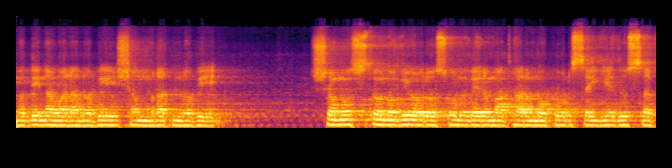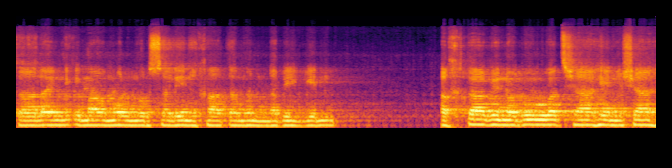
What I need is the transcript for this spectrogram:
মদিনাওয়ালা নবী, সম্রাট নবী, সমস্ত নবী ও রসুলদের মাথার মুকুর সৈয়দুসাকালাইন ইমামুল মুরসালিন, খাতামুন নবীগিন আখতাব নবুয়ত শাহ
